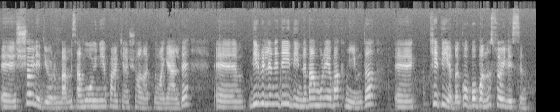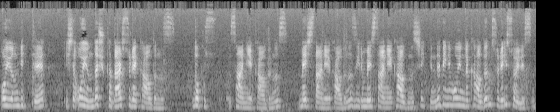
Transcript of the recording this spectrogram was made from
Ee, şöyle diyorum ben mesela bu oyunu yaparken şu an aklıma geldi. Ee, birbirlerine değdiğinde ben buraya bakmayayım da e, kedi ya da Gobo bana söylesin. Oyun bitti. İşte oyunda şu kadar süre kaldınız. 9 saniye kaldınız. 5 saniye kaldınız. 25 saniye kaldınız şeklinde benim oyunda kaldığım süreyi söylesin.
